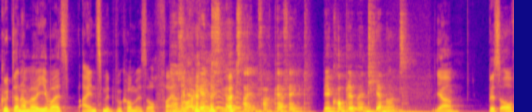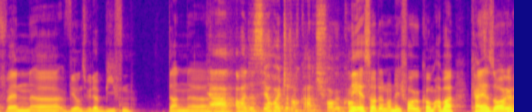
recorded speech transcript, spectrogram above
Gut, dann haben wir jeweils eins mitbekommen, ist auch fein. Also ergänzen wir uns einfach perfekt. Wir komplementieren uns. Ja, bis auf wenn äh, wir uns wieder beefen. Dann, äh, ja, aber das ist ja heute doch gar nicht vorgekommen. Nee, ist heute noch nicht vorgekommen. Aber keine Sorge,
